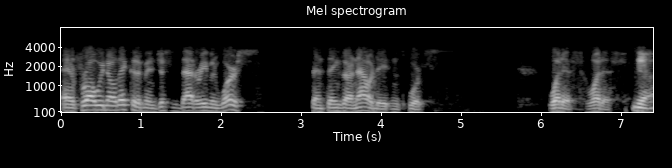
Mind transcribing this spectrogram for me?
And for all we know, they could have been just as bad or even worse than things are nowadays in sports. What if? What if? Yeah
